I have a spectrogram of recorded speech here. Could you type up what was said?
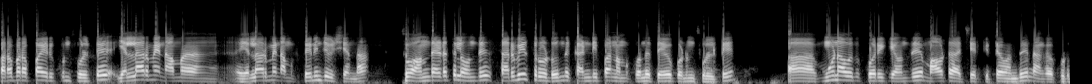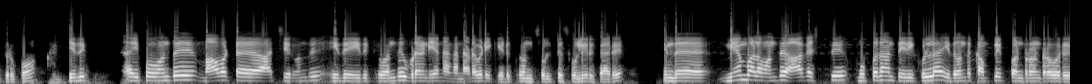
பரபரப்பா இருக்குன்னு சொல்லிட்டு எல்லாருமே நாம எல்லாருமே நமக்கு தெரிஞ்ச விஷயம்தான். ஸோ அந்த இடத்துல வந்து சர்வீஸ் ரோடு வந்து கண்டிப்பா நமக்கு வந்து தேவைப்படும்னு சொல்லிட்டு மூணாவது கோரிக்கை வந்து மாவட்ட ஆட்சியர் கிட்ட வந்து நாங்க கொடுத்துருக்கோம். இது இப்போ வந்து மாவட்ட ஆட்சியர் வந்து இது இதுக்கு வந்து உடனடியாக நாங்கள் நடவடிக்கை எடுக்கிறோம்னு சொல்லிட்டு சொல்லியிருக்காரு. இந்த மேம்பாலம் வந்து ஆகஸ்ட் முப்பதாம் தேதிக்குள்ள இதை வந்து கம்ப்ளீட் பண்றோன்ற ஒரு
